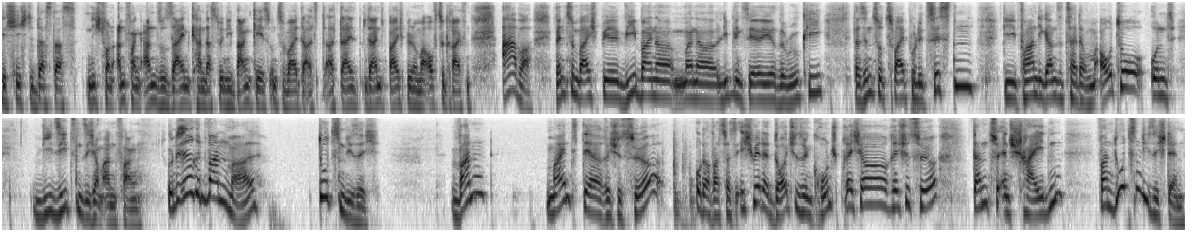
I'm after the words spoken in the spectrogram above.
Geschichte, dass das nicht von Anfang an so sein kann, dass du in die Bank gehst und so weiter, als, als dein, dein Beispiel nochmal aufzugreifen. Aber wenn zum Beispiel, wie bei einer, meiner Lieblingsserie The Rookie, da sind so zwei Polizisten, die fahren die ganze Zeit auf dem Auto und die siezen sich am Anfang. Und irgendwann mal duzen die sich. Wann meint der Regisseur oder was weiß ich wer, der deutsche Synchronsprecher, Regisseur, dann zu entscheiden, wann duzen die sich denn?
